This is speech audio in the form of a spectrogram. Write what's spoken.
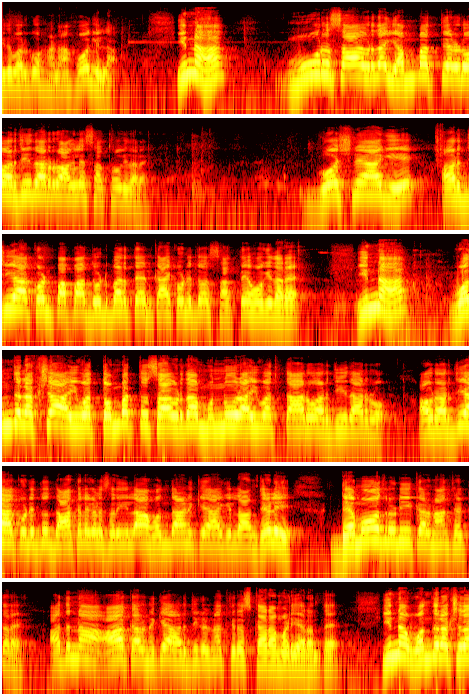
ಇದುವರೆಗೂ ಹಣ ಹೋಗಿಲ್ಲ. ಇನ್ನು ಮೂರು ಸಾವಿರದ ಎಂಬತ್ತೆರಡು ಅರ್ಜಿದಾರರು ಆಗಲೇ ಸತ್ತು ಹೋಗಿದ್ದಾರೆ. ಘೋಷಣೆ ಆಗಿ ಅರ್ಜಿ ಹಾಕ್ಕೊಂಡು ಪಾಪ ದುಡ್ಡು ಬರುತ್ತೆ ಅಂತ ಕಾಯ್ಕೊಂಡಿದ್ದವ್ರು ಸತ್ತೇ ಹೋಗಿದ್ದಾರೆ. ಇನ್ನು ಒಂದು ಲಕ್ಷ ಐವತ್ತೊಂಬತ್ತು ಸಾವಿರದ ಮುನ್ನೂರ ಐವತ್ತಾರು ಅರ್ಜಿದಾರರು. ಅವ್ರು ಅರ್ಜಿ ಹಾಕೊಂಡಿದ್ದು ದಾಖಲೆಗಳು ಸರಿಯಿಲ್ಲ ಹೊಂದಾಣಿಕೆ ಆಗಿಲ್ಲ ಅಂಥೇಳಿ ಡೆಮೋ ದೃಢೀಕರಣ ಅಂತ ಹೇಳ್ತಾರೆ. ಅದನ್ನು ಆ ಕಾರಣಕ್ಕೆ ಅರ್ಜಿಗಳನ್ನ ತಿರಸ್ಕಾರ ಮಾಡ್ಯಾರಂತೆ. ಇನ್ನು ಒಂದು ಲಕ್ಷದ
